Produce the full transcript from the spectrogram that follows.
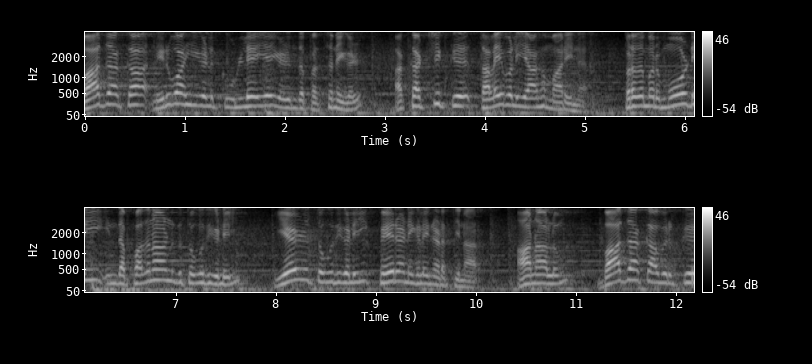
பாஜக நிர்வாகிகளுக்கு உள்ளேயே எழுந்த பிரச்சனைகள் அக்கட்சிக்கு தலைவலியாக மாறின. பிரதமர் மோடி இந்த பதினான்கு தொகுதிகளில் ஏழு தொகுதிகளில் பேரணிகளை நடத்தினார். ஆனாலும் பாஜகவிற்கு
